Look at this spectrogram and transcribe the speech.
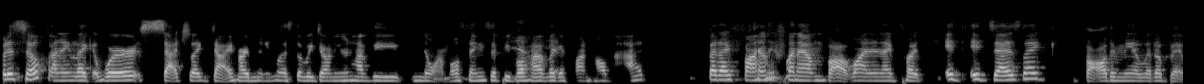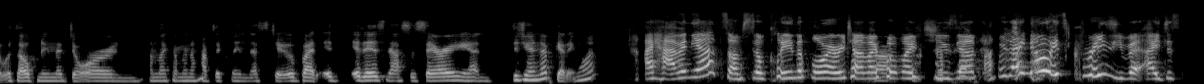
but it's so funny. Like we're such like diehard minimalists that we don't even have the normal things that people have, like a fun home mat. But I finally went out and bought one and I put it it does like bother me a little bit with opening the door and I'm like, I'm gonna have to clean this too. But it it is necessary. And did you end up getting one? I haven't yet, so I'm still cleaning the floor every time I oh. put my shoes down. Which I know it's crazy, but I just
